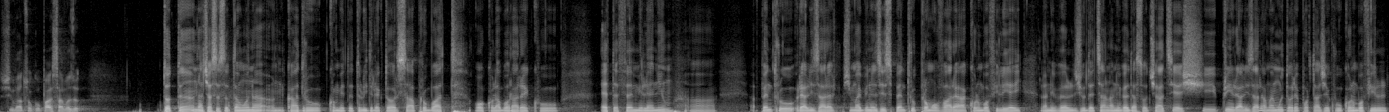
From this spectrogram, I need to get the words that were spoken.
și v-ați ocupat, s-a văzut. Tot în această săptămână, în cadrul comitetului director, s-a aprobat o colaborare cu ETF Millennium uh, pentru realizarea și mai bine zis pentru promovarea columbofiliei la nivel județean, la nivel de asociație și prin realizarea mai multor reportaje cu columbofili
